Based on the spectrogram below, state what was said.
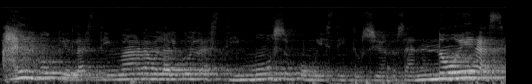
algo que lastimara o algo lastimoso como institución. O sea, no era así.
